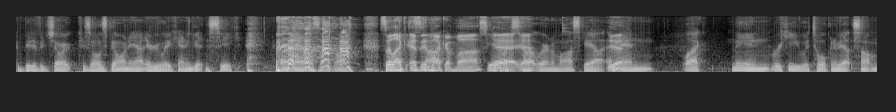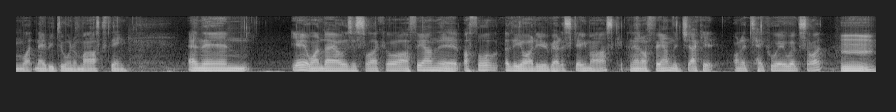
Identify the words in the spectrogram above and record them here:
a bit of a joke because I was going out every weekend and getting sick. and then I was like, oh, so like as in like a mask yeah, yeah, like start wearing a mask out. And Yeah. then like me and Ricky were talking about something like maybe doing a mask thing. And then yeah, one day I was just like, oh, I found the I thought of the idea about a ski mask, and then I found the jacket on a techwear website, Mm.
